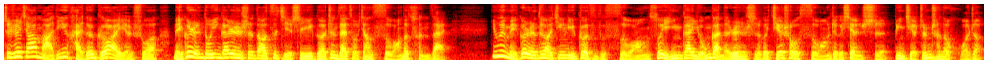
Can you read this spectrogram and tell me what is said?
哲学家马丁·海德格尔也说，每个人都应该认识到自己是一个正在走向死亡的存在，因为每个人都要经历各自的死亡，所以应该勇敢地认识和接受死亡这个现实，并且真诚地活着，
